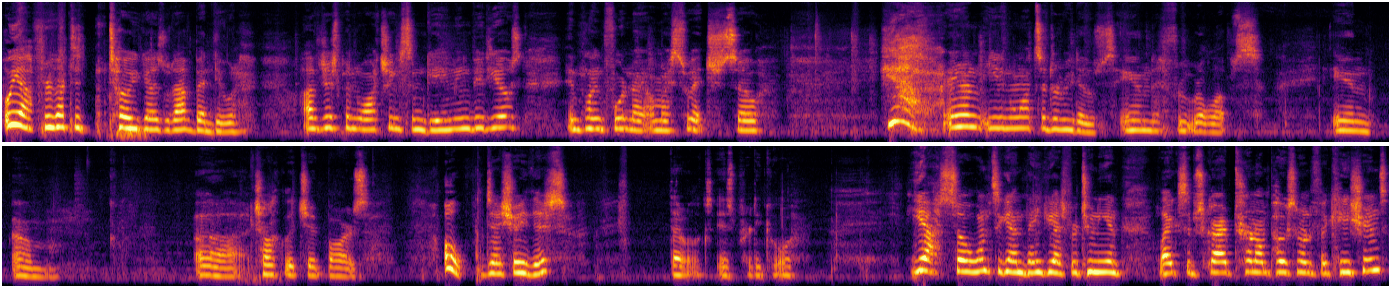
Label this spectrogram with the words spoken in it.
Oh yeah, I forgot to tell you guys what I've been doing. I've just been watching some gaming videos and playing Fortnite on my Switch. So, yeah, and eating lots of Doritos and fruit roll-ups and um uh chocolate chip bars. Oh, did I show you this? That looks is pretty cool. Yeah, so once again, thank you guys for tuning in. Like, subscribe, turn on post notifications,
